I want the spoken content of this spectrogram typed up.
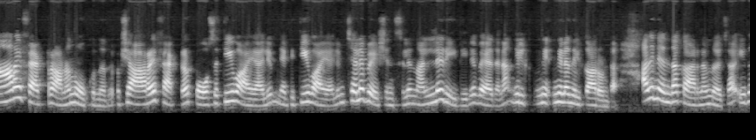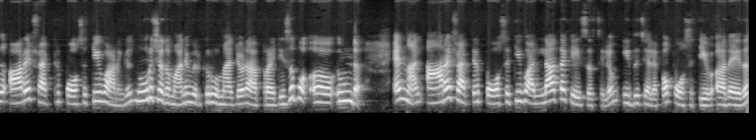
ആർ ഫാക്ടറാണ് ഫാക്ടർ ആണ് നോക്കുന്നത്. പക്ഷെ ഐ ഫാക്ടർ പോസിറ്റീവ് ആയാലും നെഗറ്റീവ് ആയാലും ചില പേഷ്യൻസിൽ നല്ല രീതിയിൽ വേദന നിലനിൽക്കാറുണ്ട്. അതിനെന്താ കാരണം എന്ന് വെച്ചാൽ ഇത് ആർ എ ഫാക്ടർ പോസിറ്റീവ് ആണെങ്കിൽ നൂറ് ശതമാനം ഇവർക്ക് റുമാറ്റോഡ് ആർത്രൈറ്റീസ് ഉണ്ട്. എന്നാൽ ആർ എ ഫാക്ടർ പോസിറ്റീവ് അല്ലാത്ത കേസസിലും ഇത് ചിലപ്പോൾ പോസിറ്റീവ് അതായത്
